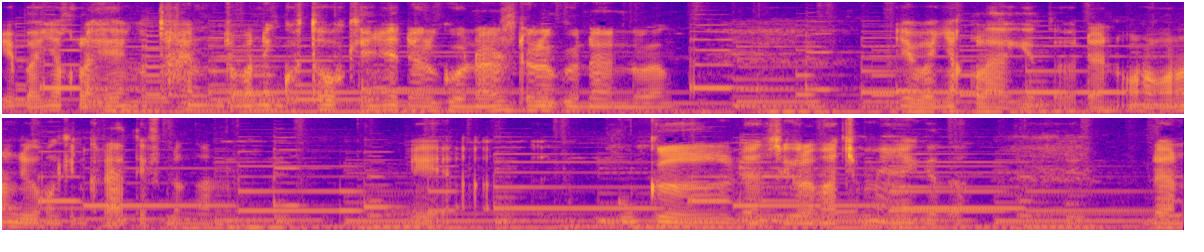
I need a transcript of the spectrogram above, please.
Ya banyak lah ya yang ngetren cuman yang gue tau kayaknya dalgonan dalgonan doang. Ya banyak lah gitu dan orang-orang juga makin kreatif dengan ya Google dan segala macamnya gitu. Dan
